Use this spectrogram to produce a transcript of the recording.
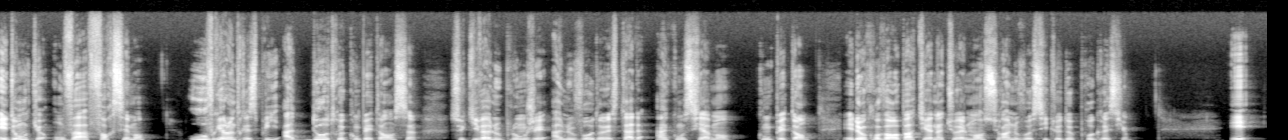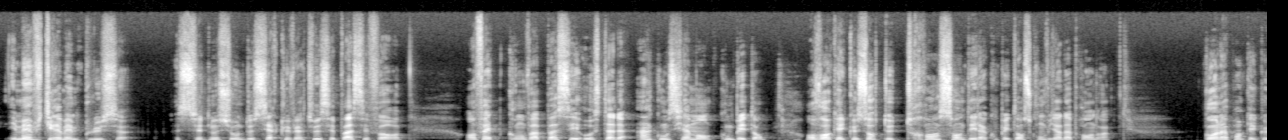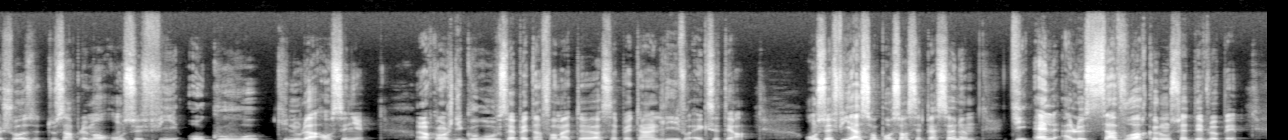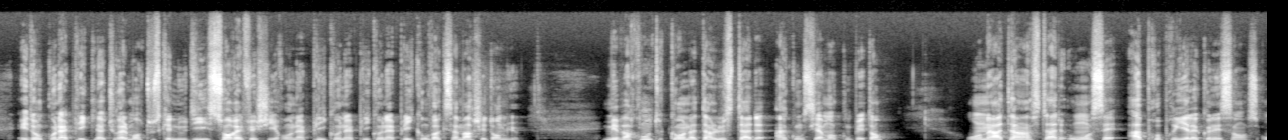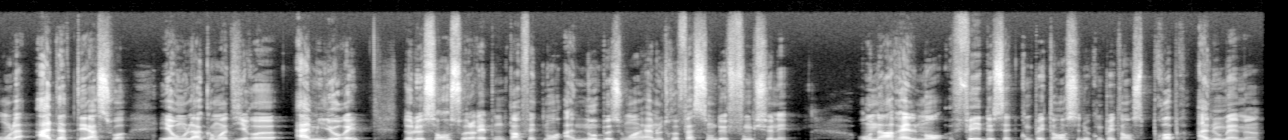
Et donc, on va forcément ouvrir notre esprit à d'autres compétences, ce qui va nous plonger à nouveau dans le stade inconsciemment compétent, et donc on va repartir naturellement sur un nouveau cycle de progression. Et, même, je dirais même plus, cette notion de cercle vertueux, c'est pas assez fort. En fait, quand on va passer au stade inconsciemment compétent, on va en quelque sorte transcender la compétence qu'on vient d'apprendre. Quand on apprend quelque chose, tout simplement, on se fie au gourou qui nous l'a enseigné. Alors quand je dis gourou, ça peut être un formateur, ça peut être un livre, etc. On se fie à 100% à cette personne qui, elle, a le savoir que l'on souhaite développer. Et donc on applique naturellement tout ce qu'elle nous dit sans réfléchir. On applique, on applique, on applique, on voit que ça marche et tant mieux. Mais par contre, quand on atteint le stade inconsciemment compétent, on a atteint un stade où on sait approprier la connaissance, on l'a adapté à soi et on l'a, comment dire, euh, amélioré dans le sens où elle répond parfaitement à nos besoins et à notre façon de fonctionner. On a réellement fait de cette compétence une compétence propre à nous-mêmes.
